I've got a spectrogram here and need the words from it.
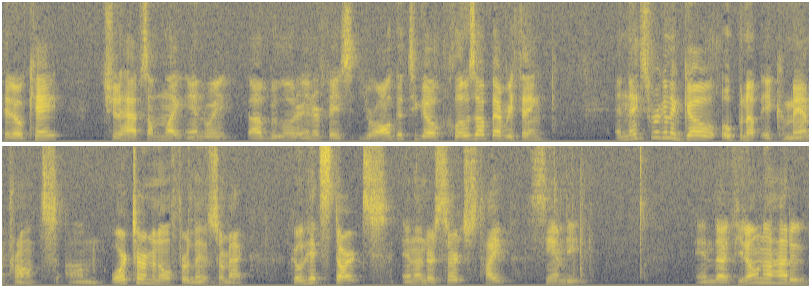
Hit OK. Should have something like Android uh, bootloader interface. You're all good to go. Close up everything and next we're going to go open up a command prompt um, or terminal for Linux or Mac. Go hit start and under search type CMD. And uh, if you don't know how to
